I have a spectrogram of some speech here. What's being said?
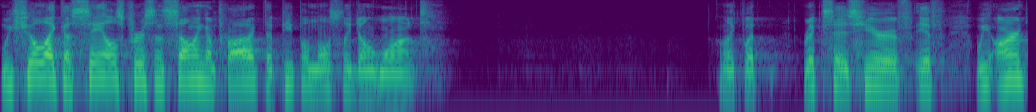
We feel like a salesperson selling a product that people mostly don't want. Like what Rick says here if, if we aren't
